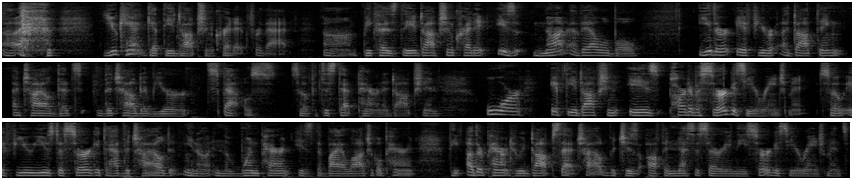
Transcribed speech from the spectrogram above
uh, you can't get the adoption credit for that um, because the adoption credit is not available either if you're adopting a child that's the child of your spouse, so if it's a step parent adoption, or if the adoption is part of a surrogacy arrangement. So if you used a surrogate to have the child, you know, and the one parent is the biological parent, the other parent who adopts that child, which is often necessary in these surrogacy arrangements,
